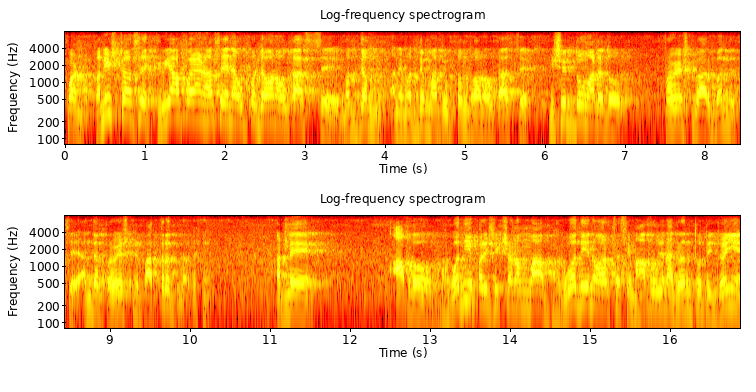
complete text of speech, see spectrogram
પણ કનિષ્ઠ હશે, ક્રિયાપરાયણ હશે, એના ઉપર જવાનો અવકાશ છે. મધ્યમ અને મધ્યમમાંથી ઉત્તમ થવાનો અવકાશ છે. નિષિદ્ધો માટે તો પ્રવેશ દ્વાર બંધ છે. અંદર પ્રવેશને પાત્ર જ નથી. એટલે આપણો ભગવદીય પરિશિક્ષણમાં ભગવદીયનો અર્થ છે મહાપ્રભુજીના ગ્રંથોથી જોઈએ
